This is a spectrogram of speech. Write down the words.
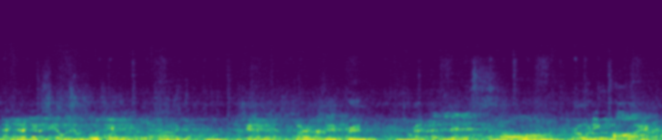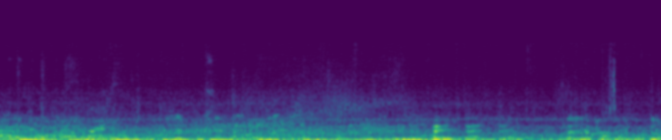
la Brendan Dennis, Brody Pollard. Hey, that, that,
